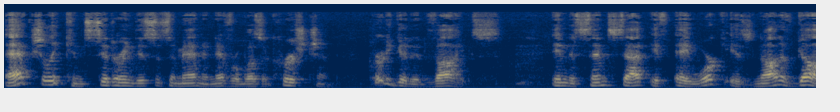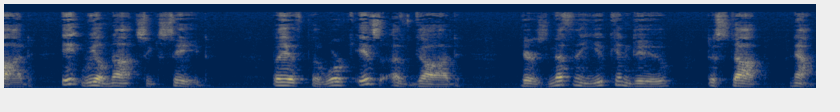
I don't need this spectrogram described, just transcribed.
Actually, considering this is a man who never was a Christian, pretty good advice. In the sense that if a work is not of God, it will not succeed. But if the work is of God, there's nothing you can do to stop. Now,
